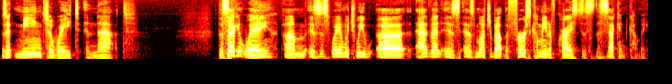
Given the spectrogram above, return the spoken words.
What does it mean to wait in that? The second way um, is this way in which we, uh, Advent is as much about the first coming of Christ as the second coming.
